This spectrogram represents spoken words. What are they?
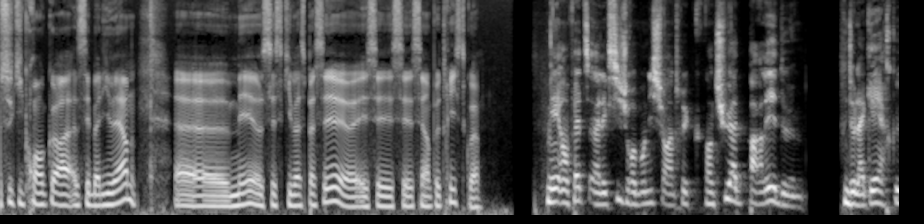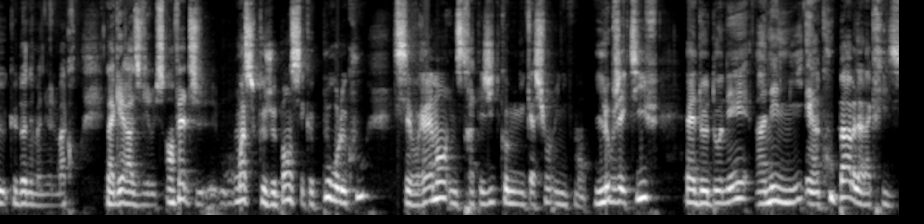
ceux qui croient encore à ces balivernes. Euh, mais c'est ce qui va se passer et c'est un peu triste, quoi. Mais en fait, Alexis, je rebondis sur un truc. Quand tu as parlé de la guerre que, donne Emmanuel Macron, la guerre à ce virus. En fait, moi, ce que je pense, c'est que pour le coup, c'est vraiment une stratégie de communication uniquement. L'objectif est de donner un ennemi et un coupable à la crise.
